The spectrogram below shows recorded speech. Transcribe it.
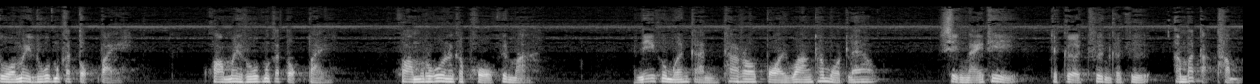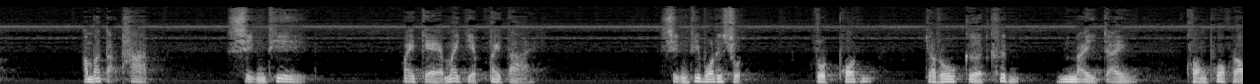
ตัวไม่รู้มันก็ตกไป ความไม่รู้มันก็ตกไป ความรู้นั่นก็โผล่ขึ้นมา นี้ก็เหมือนกัน ถ้าเราปล่อยวางทั้งหมดแล้ว สิ่งไหนที่จะเกิดขึ้นก็คือ อมตะธรรม อมตะธาตุสิ่งที่ไม่แก่ไม่เจ็บไม่ตาย สิ่งที่บริสุทธิ์หลุดพ้นจะรู้เกิดขึ้นในใจของพวกเรา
